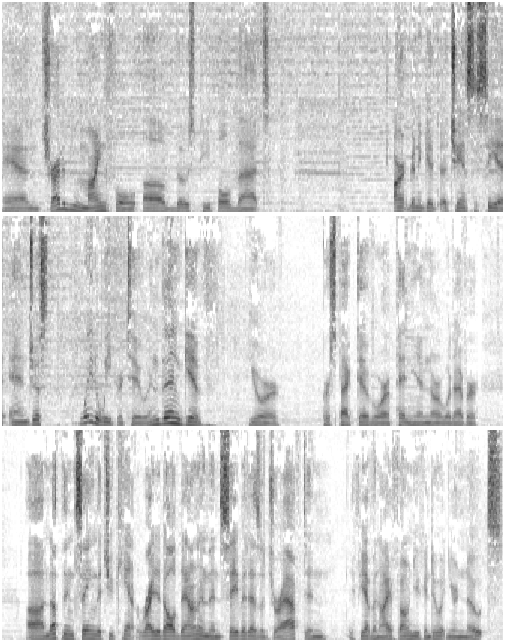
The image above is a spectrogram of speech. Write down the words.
and try to be mindful of those people that aren't going to get a chance to see it, and just wait a week or two and then give your perspective or opinion or whatever. Uh, nothing saying that you can't write it all down and then save it as a draft. And if you have an iPhone, you can do it in your notes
